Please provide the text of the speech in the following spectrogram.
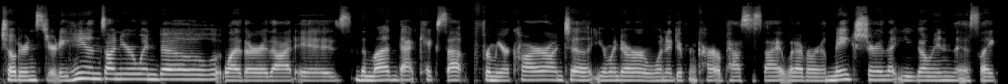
children's dirty hands on your window, whether that is the mud that kicks up from your car onto your window or when a different car passes by, whatever. Make sure that you go in this like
